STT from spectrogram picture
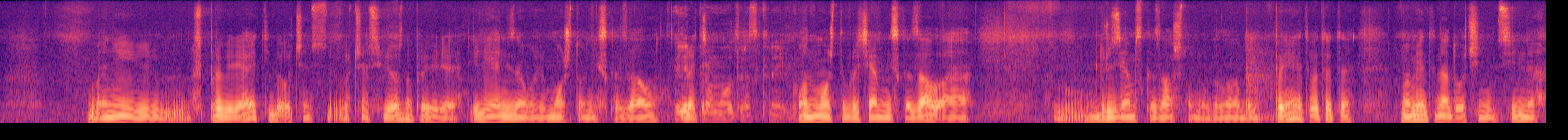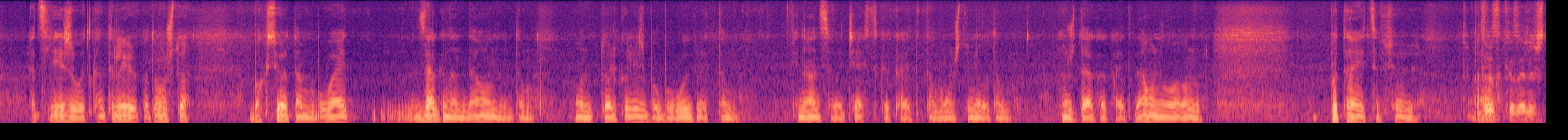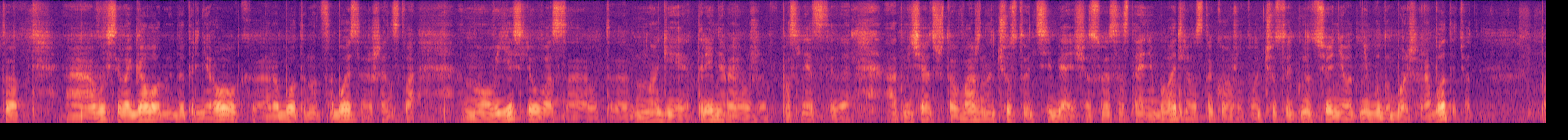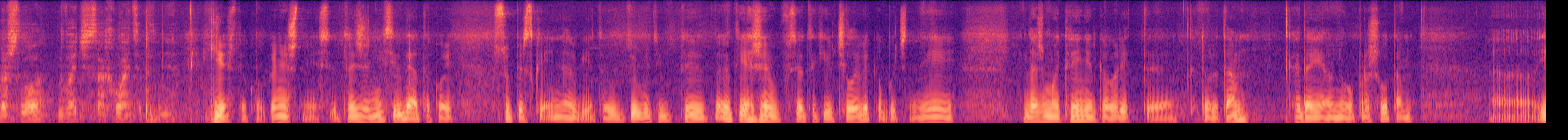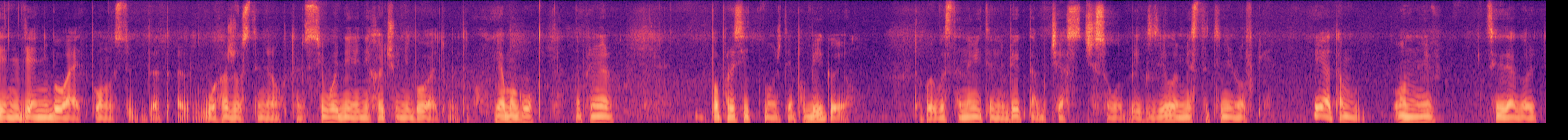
они проверяют тебя, очень, очень серьезно проверяют. Или я не знаю, может, он не сказал. Или врач. промоутер раскрыли? Он, может, врачам не сказал, а друзьям сказал, что у него голова болит. Понимаете, вот это моменты надо очень сильно отслеживать, контролировать, потому что боксер там бывает загнан, да, он там, он только лишь бы выиграть, там финансовая часть какая-то, там, может, у него там нужда какая-то, да, у него он пытается все Вот вы сказали, что э, вы всегда голодны до тренировок, работы над собой, совершенства. Но есть ли у вас, э, вот э, многие тренеры уже впоследствии да, отмечают, что важно чувствовать себя, еще свое состояние. Бывает ли у вас такое же? Вот чувствовать, ну сегодня вот не буду больше работать, вот прошло два часа, хватит мне. Есть такое, конечно, есть. Это же не всегда такой суперской энергии. Ты, ты- ты- ты- я же все-таки человек обычный. И даже мой тренер говорит, э, который там, когда я у него прошу, там, э, я, я не бывает полностью выхожу с тренировок. То есть сегодня я не хочу, не бывает у меня такого. Я могу, например, попросить, может, я побегаю, такой восстановительный бег, там час, часовой бег сделаю вместо тренировки. Я там, он мне всегда говорит,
